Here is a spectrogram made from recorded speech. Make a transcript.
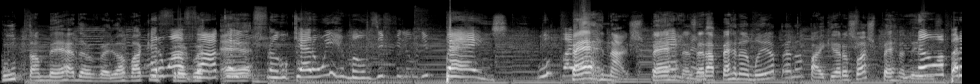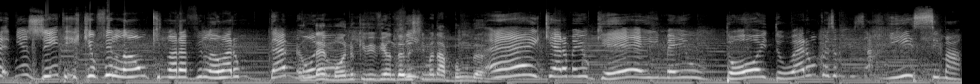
Puta merda, velho. A vaca Era e o uma frango vaca é... e um frango que eram irmãos e filhos de pés. O pai- Pernas, pernas, Pernas. Era a perna mãe e a perna pai, que era só as pernas deles. Não, apare... minha gente, e que o vilão, que não era vilão, era um demônio. É um demônio que vivia andando em que- cima da bunda. É, e que era meio gay, meio doido. Era uma coisa bizarríssima.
